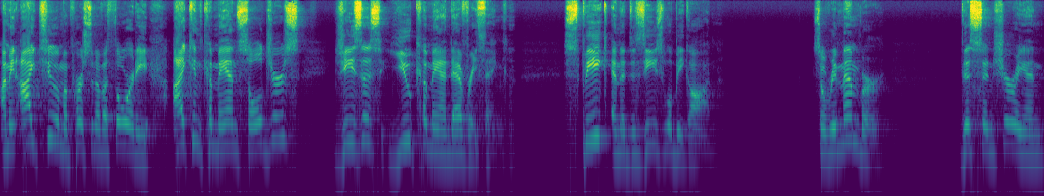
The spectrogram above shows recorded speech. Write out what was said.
I mean, I too am a person of authority. I can command soldiers. Jesus, you command everything. Speak, and the disease will be gone. So remember, this centurion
